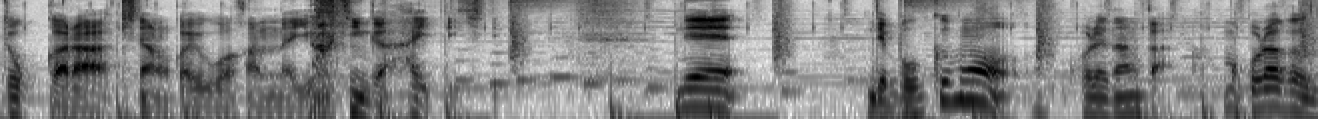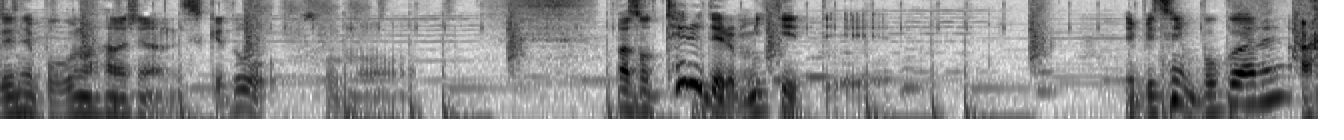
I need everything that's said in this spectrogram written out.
どっから来たのかよくわかんない4人が入ってきて。でで僕もこれなんか、まあ、これは全然僕の話なんですけどそのまあそのテルテル見てて別に僕はね、あ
